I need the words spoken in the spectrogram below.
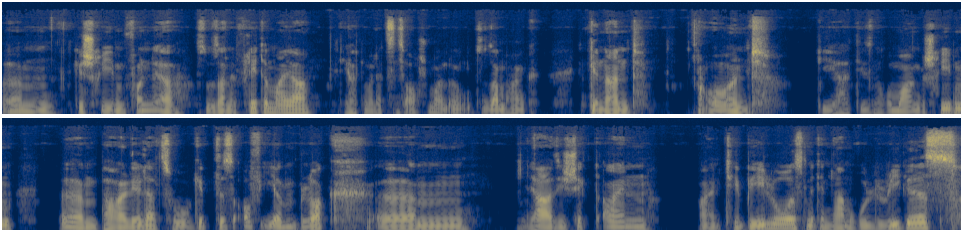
Ähm, geschrieben von der Susanne Fletemeyer. Die hatten wir letztens auch schon mal in irgendeinem Zusammenhang genannt. Und die hat diesen Roman geschrieben. Ähm, parallel dazu gibt es auf ihrem Blog, ähm, ja, sie schickt ein, ein TB los mit dem Namen Rodriguez.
